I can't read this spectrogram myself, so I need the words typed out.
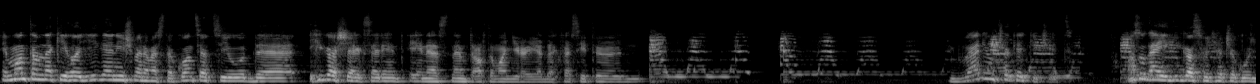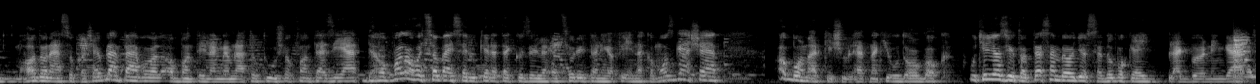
Én mondtam neki, hogy igen, ismerem ezt a koncepciót, de igazság szerint én ezt nem tartom annyira érdekfeszítő. Várjunk csak egy kicsit. Az odáig igaz, hogyha csak úgy hadonászok a zseblámpával, abban tényleg nem látok túl sok fantáziát, de ha valahogy szabályszerű keretek közé lehet szorítani a fénynek a mozgását, abból már kisülhetnek jó dolgok. Úgyhogy az jutott eszembe, hogy összedobok egy Blackburning-át.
